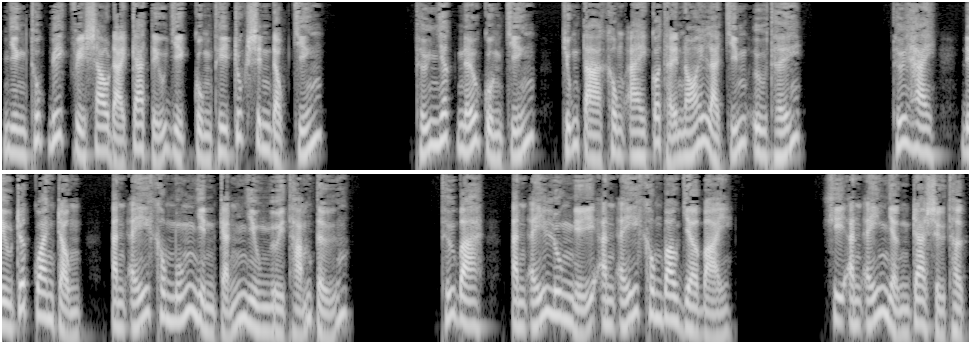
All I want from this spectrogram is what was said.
Nhưng thúc biết vì sao đại ca tiểu diệt cùng thi trúc sinh độc chiến. Thứ nhất nếu quần chiến, chúng ta không ai có thể nói là chiếm ưu thế. Thứ hai, điều rất quan trọng, anh ấy không muốn nhìn cảnh nhiều người thảm tử. Thứ ba, anh ấy luôn nghĩ anh ấy không bao giờ bại. Khi anh ấy nhận ra sự thật,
